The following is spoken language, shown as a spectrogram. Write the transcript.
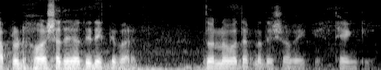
আপলোড হওয়ার সাথে সাথে দেখতে পারেন। ধন্যবাদ আপনাদের সবাইকে। থ্যাংক ইউ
